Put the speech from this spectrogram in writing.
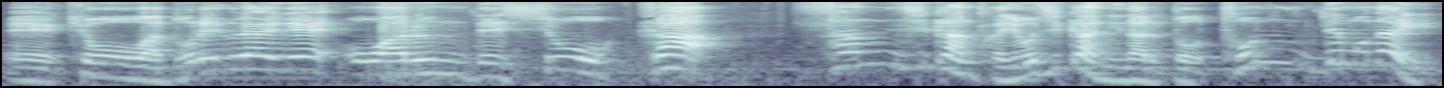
えー、今日はどれぐらいで終わるんでしょうか ?3 時間とか4時間になると、とんでもない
